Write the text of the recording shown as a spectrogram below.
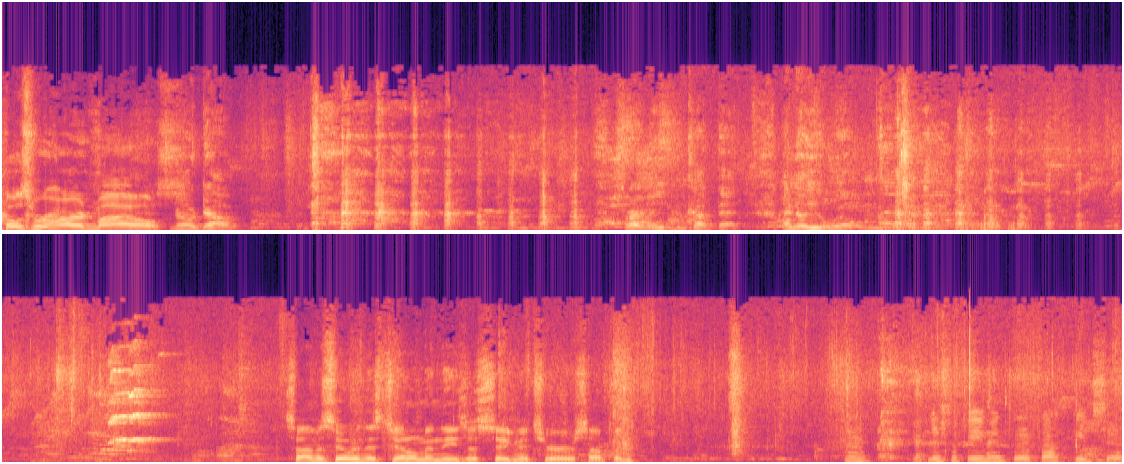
Those were hard miles. No doubt. Sorry, man, you can cut that. I know you will. So I'm assuming this gentleman needs a signature or something. Hmm. There's a payment per package, sir.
